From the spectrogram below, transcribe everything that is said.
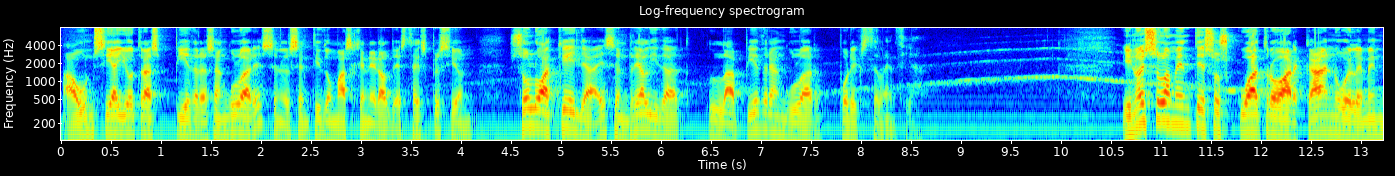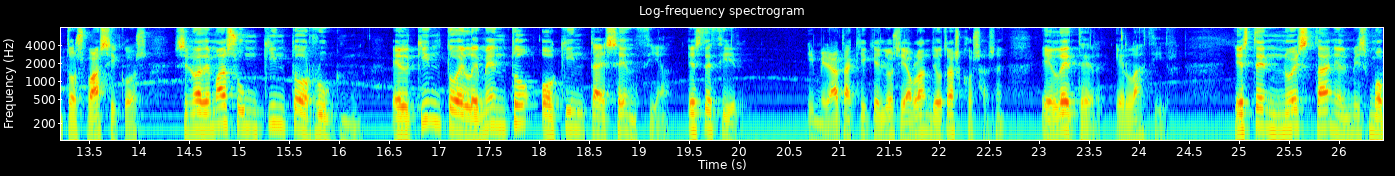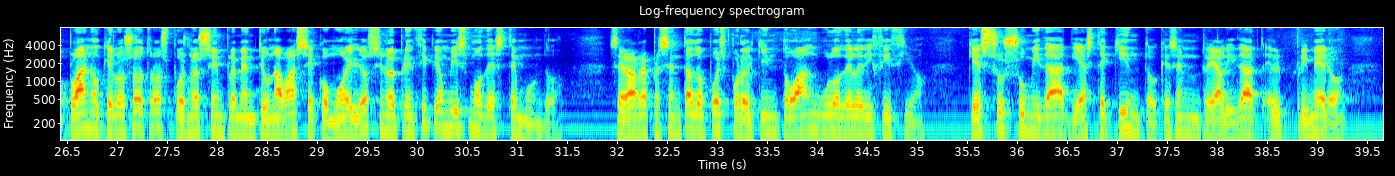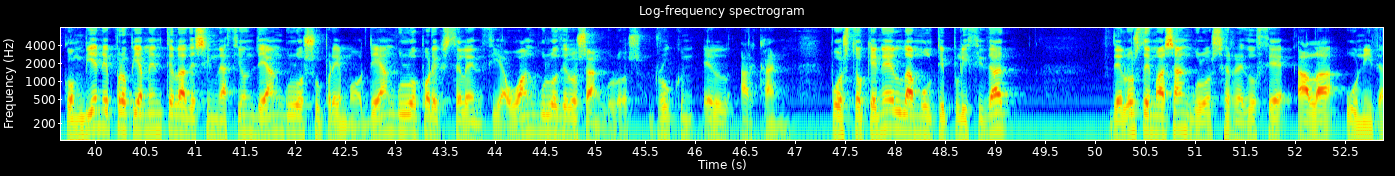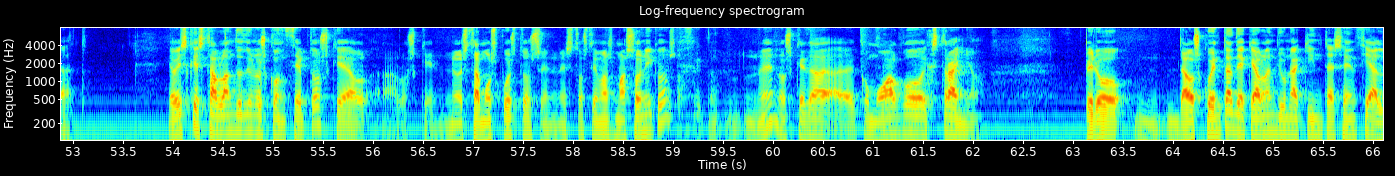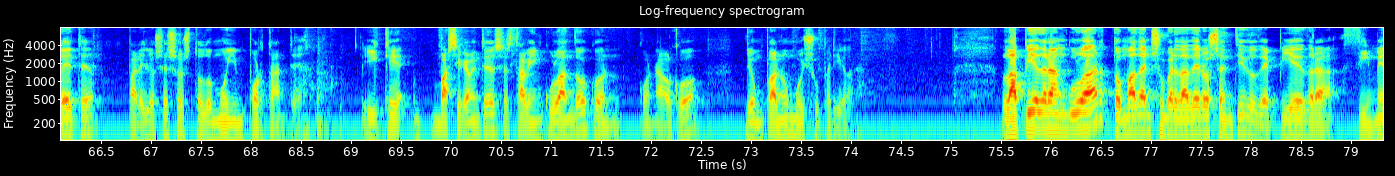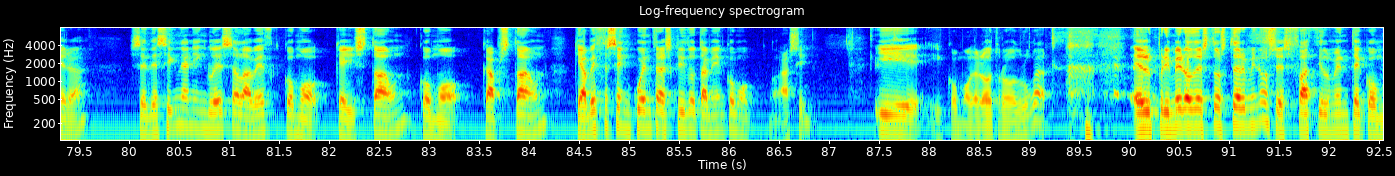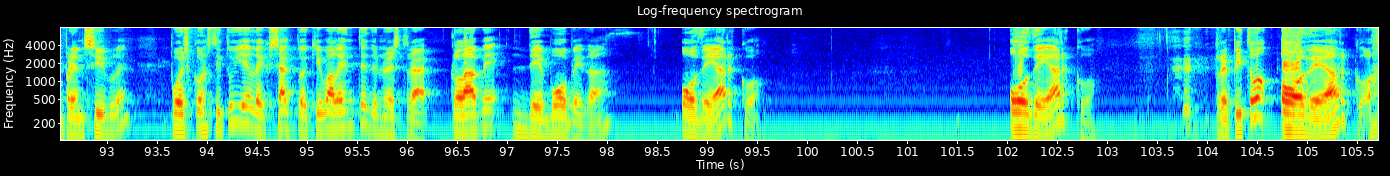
Aun si hay otras piedras angulares, en el sentido más general de esta expresión, solo aquella es en realidad la piedra angular por excelencia. Y no es solamente esos cuatro arcano elementos básicos, sino además un quinto rukn, el quinto elemento o quinta esencia, es decir, y mirad aquí que ellos ya hablan de otras cosas, ¿eh? el éter, el ácir. Este no está en el mismo plano que los otros, pues no es simplemente una base como ellos, sino el principio mismo de este mundo. Será representado pues por el quinto ángulo del edificio, que es su sumidad, y a este quinto, que es en realidad el primero, conviene propiamente la designación de ángulo supremo, de ángulo por excelencia, o ángulo de los ángulos, Rukn el Arkan, puesto que en él la multiplicidad de los demás ángulos se reduce a la unidad. Ya veis que está hablando de unos conceptos que a, los que no estamos puestos en estos temas masónicos ¿eh? nos queda eh, como algo extraño. Pero mm, daos cuenta de que hablan de una quinta esencia, el éter, para ellos eso es todo muy importante. ¿eh? Y que básicamente se está vinculando con, con algo de un plano muy superior. La piedra angular, tomada en su verdadero sentido de piedra cimera, se designa en inglés a la vez como Town, como Capstown, que a veces se encuentra escrito también como así, y, como del otro lugar. El primero de estos términos es fácilmente comprensible, pues constituye el exacto equivalente de nuestra clave de bóveda o de arco. O de arco. Repito, o de arco.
